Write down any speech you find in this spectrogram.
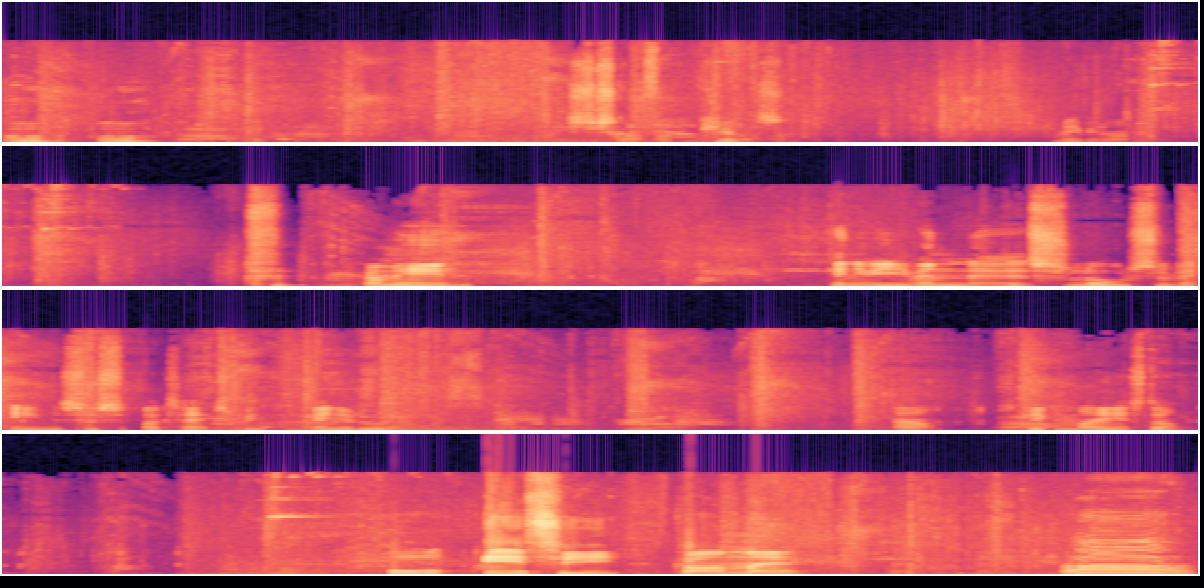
Oh, oh. He's just gonna fucking kill us. Maybe not. Come here. Can you even uh, slow Sylvanus' attack speed? Can you do that? Ow. Kicking my ass though. Or is he? Come back. Ah!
